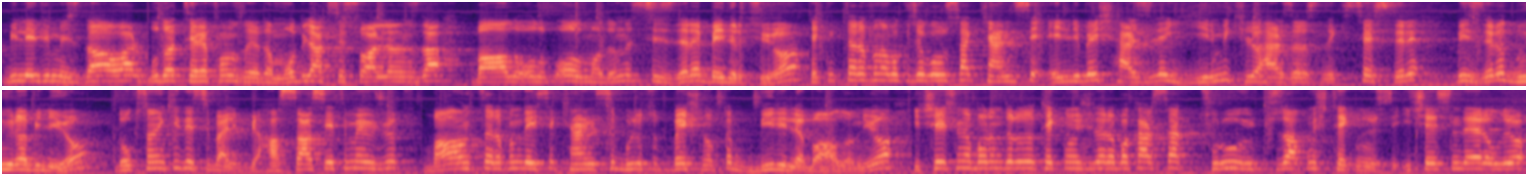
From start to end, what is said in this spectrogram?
bir ledimiz daha var. Bu da telefonunuzda ya da mobil aksesuarlarınızda bağlı olup olmadığını sizlere belirtiyor. Teknik tarafına bakacak olursak kendisi 55 Hz ile 20 kHz arasındaki sesleri bizlere duyurabiliyor. 92 desibellik bir hassasiyeti mevcut. Bağlantı tarafında ise kendisi Bluetooth 5.1 ile bağlanıyor. İçerisine barındırdığı teknolojilere bakarsak True 360 teknolojisi içerisinde yer alıyor.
